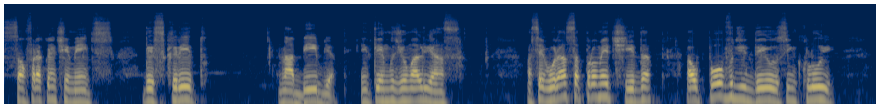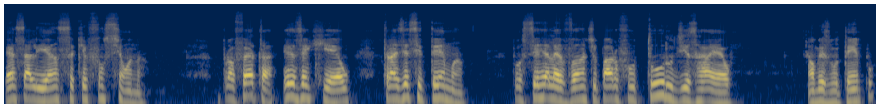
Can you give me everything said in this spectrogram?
são frequentemente descritos na Bíblia em termos de uma aliança. A segurança prometida ao povo de Deus inclui essa aliança que funciona. O profeta Ezequiel traz esse tema por ser relevante para o futuro de Israel. Ao mesmo tempo,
